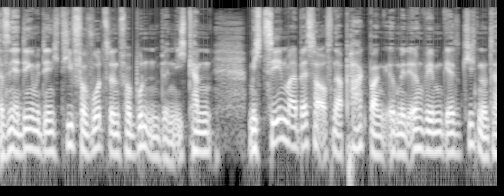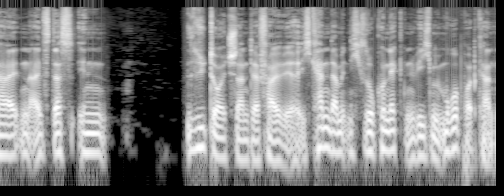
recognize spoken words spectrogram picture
Das sind ja Dinge, mit denen ich tief verwurzelt und verbunden bin. Ich kann mich zehnmal besser auf einer Parkbank mit irgendwem in Gelsenkirchen unterhalten, als das in Süddeutschland der Fall wäre. Ich kann damit nicht so connecten, wie ich mit dem Ruhrpott kann.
